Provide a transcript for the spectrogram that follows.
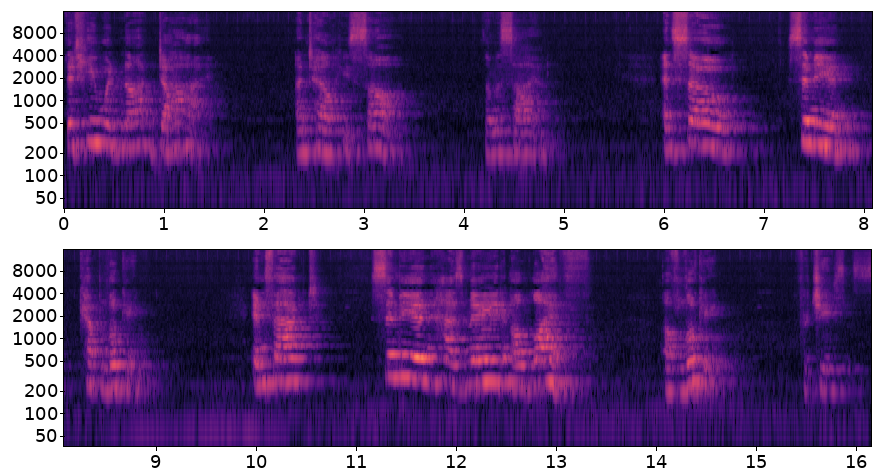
that he would not die until he saw the Messiah. And so Simeon kept looking. In fact, Simeon has made a life of looking for Jesus.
